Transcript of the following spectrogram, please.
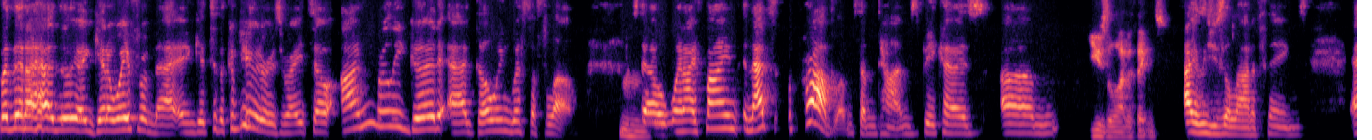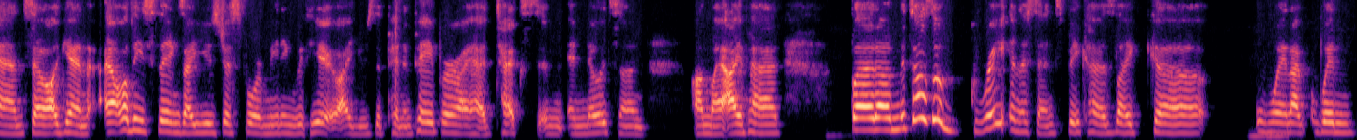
but then I had to like, get away from that and get to the computers, right? So I'm really good at going with the flow. Mm-hmm. So when I find, and that's a problem sometimes because um, use a lot of things. I use a lot of things. And so again, all these things I use just for meeting with you. I use the pen and paper. I had text and, and notes on on my iPad. But um, it's also great in a sense because like uh, when I when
